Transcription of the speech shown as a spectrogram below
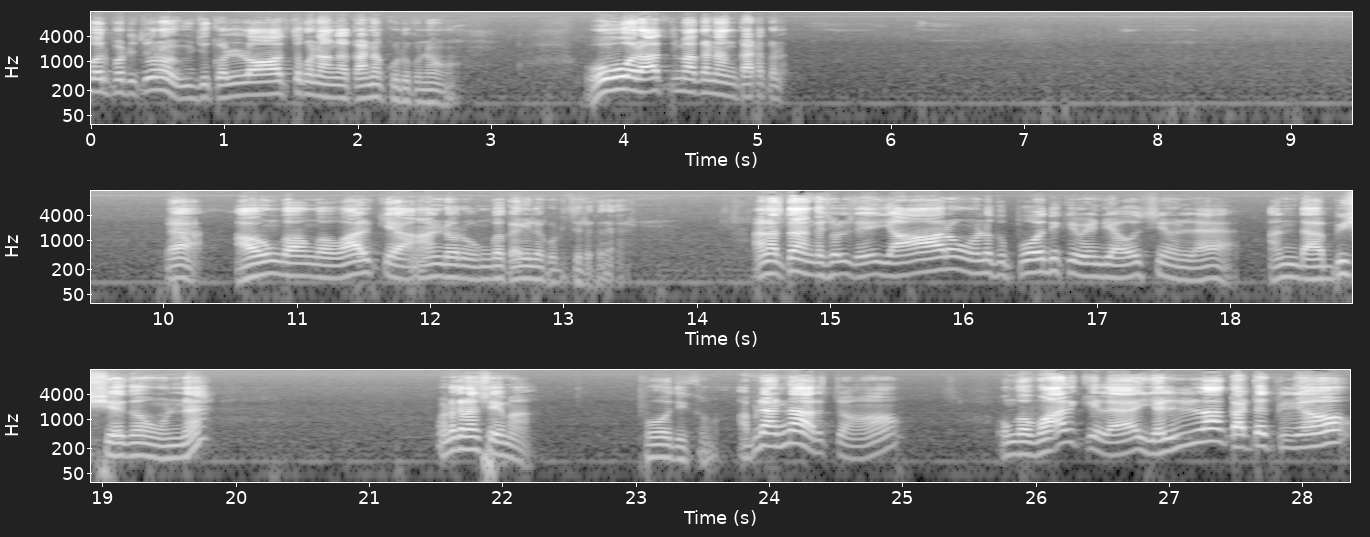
பொறுப்பட்டுக்கிறோம் இதுக்கு எல்லாத்துக்கும் நாங்கள் கணக்கு கொடுக்கணும். ஒவ்வொரு ஆத்மாக்கும் நாங்கள் கணக்கணும். ஏ, அவங்க அவங்க வாழ்க்கையை ஆண்டவர் உங்கள் கையில் கொடுத்துருக்கிறார். ஆனால் தான் அங்கே சொல்லுது யாரும் உனக்கு போதிக்க வேண்டிய அவசியம் இல்லை. அந்த அபிஷேகம் உன்னை உனக்கு என்ன செய்யுமா? போதிக்கும். அப்படின்னா என்ன அர்த்தம்? உங்கள் வாழ்க்கையில் எல்லா கட்டத்துலேயும்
